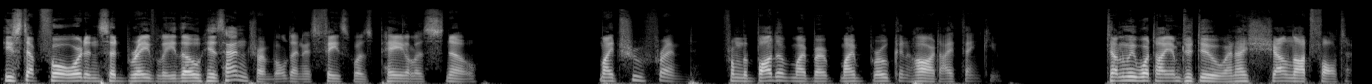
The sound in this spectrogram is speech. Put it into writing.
He stepped forward and said bravely, though his hand trembled and his face was pale as snow, My true friend, from the bottom of my, my broken heart I thank you. Tell me what I am to do, and I shall not falter.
